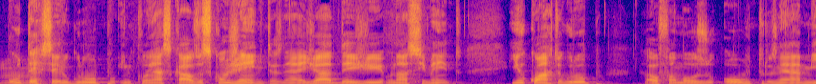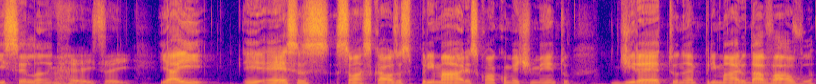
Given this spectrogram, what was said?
Uhum. O terceiro grupo inclui as causas congênitas, né? Aí já desde o nascimento. E o quarto grupo é o famoso outros, né? A miscelânea. É isso aí. E aí, essas são as causas primárias, com acometimento direto, né, primário da válvula.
